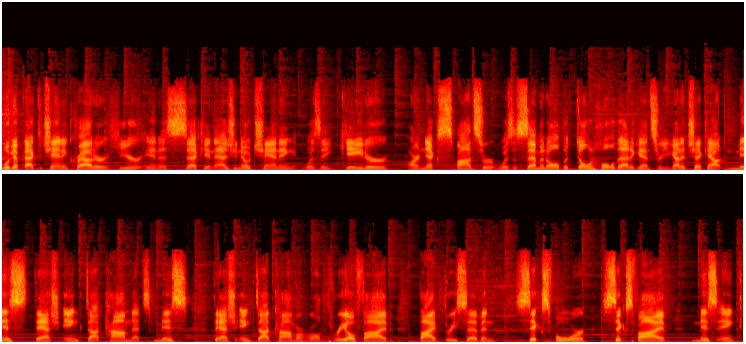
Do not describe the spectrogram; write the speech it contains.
We'll get back to Channing Crowder here in a second. As you know, Channing was a Gator. Our next sponsor was a Seminole, but don't hold that against her. You got to check out miss-ink.com. That's miss-ink.com or call 305 537 6465. Miss Ink.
